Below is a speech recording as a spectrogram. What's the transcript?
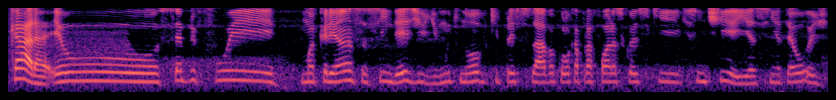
Cara, eu sempre fui uma criança, assim, desde de muito novo, que precisava colocar para fora as coisas que, que sentia, e assim até hoje.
